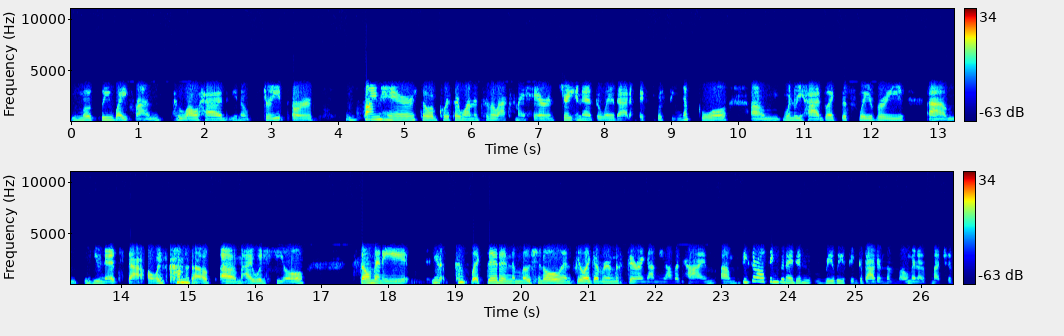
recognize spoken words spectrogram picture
mostly white friends who all had, you know, straight or fine hair. So of course I wanted to relax my hair and straighten it the way that I was seen at school. Um, when we had like the slavery um, unit that always comes up, um, I would feel so many, you know, conflicted and emotional and feel like everyone was staring at me all the time. Um, these are all things that I didn't really think about in the moment as much as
